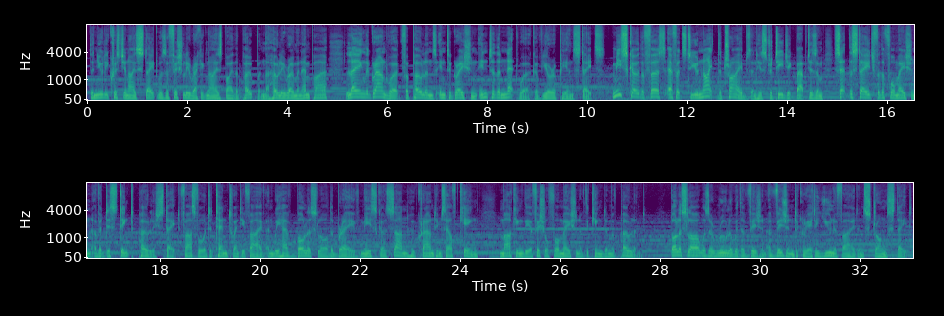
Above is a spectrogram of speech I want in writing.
the newly Christianized state was officially recognized by the Pope and the Holy Roman Empire, laying the groundwork for Poland's integration into the network of European states. Mieszko I's efforts to unite the tribes and his strategic baptism set the stage for the formation of a distinct Polish state. Fast forward to 1025 and we have Boleslaw the Brave, Mieszko's son, who crowned himself king, marking the official formation of the Kingdom of Poland. Boleslaw was a ruler with a vision, a vision to create a unified and strong state.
